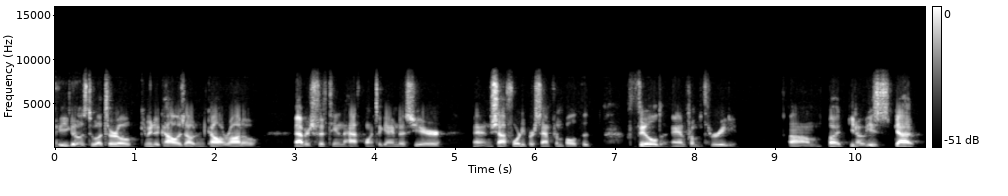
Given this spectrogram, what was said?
he goes to Otero Community College out in Colorado, averaged 15 and a half points a game this year, and shot 40% from both the field and from three. Um, but you know he's got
